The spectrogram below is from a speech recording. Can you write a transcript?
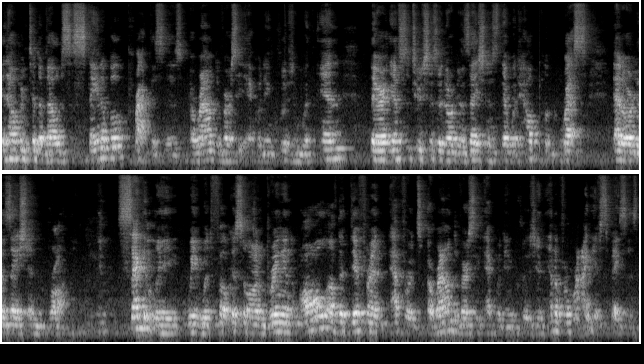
in helping to develop sustainable practices around diversity, equity, inclusion within their institutions and organizations that would help progress that organization broadly. Secondly, we would focus on bringing all of the different efforts around diversity, equity, inclusion in a variety of spaces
